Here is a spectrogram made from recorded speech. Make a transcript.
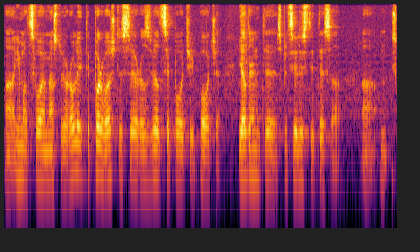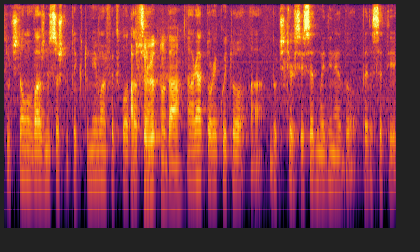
а, имат свое място и роля и те първа ще се развиват все повече и повече. Ядрените специалисти, те са а, изключително важни също, тъй като ние имаме в експлуатация Абсолютно, да. реактори, които а, до 47 единия до 51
